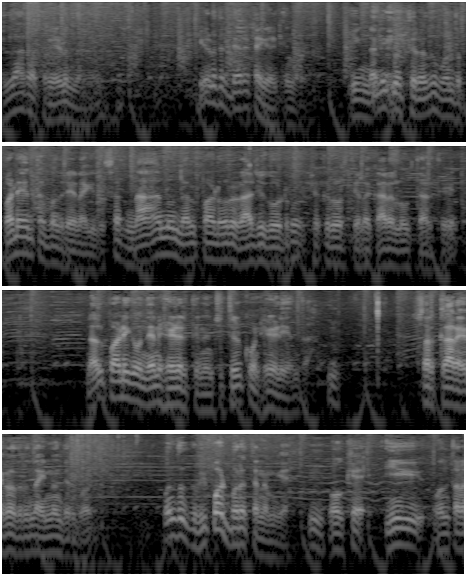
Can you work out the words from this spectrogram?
ಎಲ್ಲರ ಹತ್ರ ಹೇಳಿದ್ರೆ ನಾನು ಹೇಳಿದ್ರೆ ಡೈರೆಕ್ಟಾಗಿ ಹೇಳ್ತೀನಿ ನಾನು. ಈಗ ನನಗೆ ಗೊತ್ತಿರೋದು ಒಂದು ಪಡೆ ಅಂತ ಬಂದರೆ ಏನಾಗಿದೆ? ಸರ್ ನಾನು ನಲ್ಪಾಡೋರು ರಾಜುಗೌಡರು ಚಕ್ರವರ್ತಿ ಎಲ್ಲ ಕಾರಲ್ಲಿ ಹೋಗ್ತಾ ಇರ್ತೀವಿ. ನಲ್ಪಾಡಿಗೆ ಒಂದೇನು ಹೇಳಿರ್ತೀನಿ ಅಂಚು ತಿಳ್ಕೊಂಡು ಹೇಳಿ ಅಂತ. ಸರ್ಕಾರ ಇರೋದ್ರಿಂದ ಇನ್ನೊಂದಿರ್ಬೋದು ಒಂದು ರಿಪೋರ್ಟ್ ಬರುತ್ತೆ ನಮಗೆ. ಓಕೆ ಈ ಒಂಥರ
